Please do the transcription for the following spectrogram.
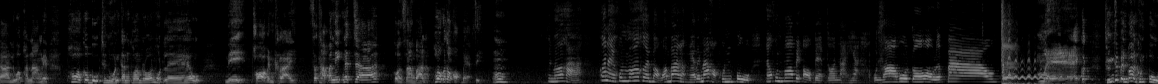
ดานหรือว่าผนังเนี่ย พ่อก็บุฉนวนกันความร้อนหมดแล้ว นี่พ่อเป็นใคร สถาปนิกนะจ๊ะ ก่อนสร้างบ้านอะ พ่อก็ต้องออกแบบสิ อืมคุณพ่อคะ ก็ไหนคุณพ่อเคยบอกว่าบ้านหลังเนี้ยเป็นบ้านของคุณปู่ แล้วคุณพ่อไปออกแบบตอนไหนอะ คุณพ่อพูดโกหกหรือเปล่า แหมก็ถึงจะเป็นบ้านคุณปู่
